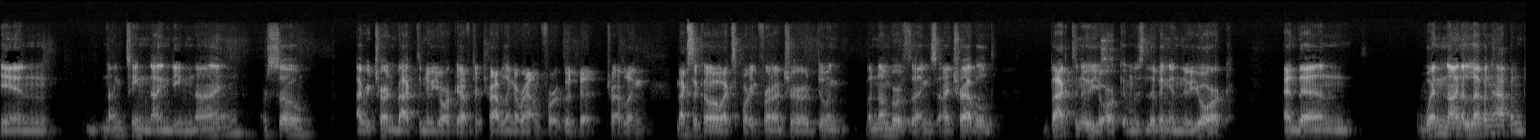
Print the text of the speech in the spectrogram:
in 1999 or so, I returned back to New York after traveling around for a good bit, traveling Mexico, exporting furniture, doing a number of things. And I traveled back to New York and was living in New York. And then when 9 11 happened,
